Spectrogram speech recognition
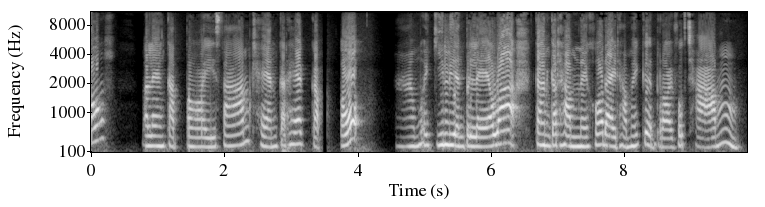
2. แมลงกัดต่อย 3. แขนกระแทกกับโต๊ะอ่าเมื่อกี้เรียนไปแล้วว่า การกระทำในข้อใดทำให้เกิดรอยฟกช้ำ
